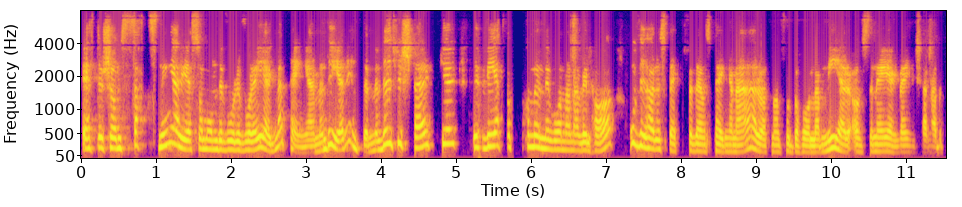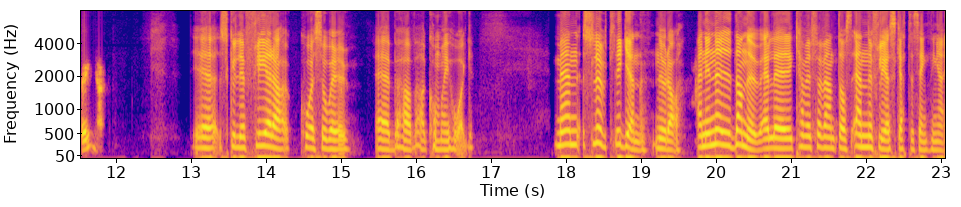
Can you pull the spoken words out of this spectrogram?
eftersom satsningar är som om det vore våra egna pengar, men det är det inte. Men vi förstärker, vi vet vad kommuninvånarna vill ha och vi har respekt för vems pengarna är och att man får behålla mer av sina egna intjänade pengar. Det skulle flera kso eh, behöva komma ihåg. Men slutligen nu då, är ni nöjda nu eller kan vi förvänta oss ännu fler skattesänkningar?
